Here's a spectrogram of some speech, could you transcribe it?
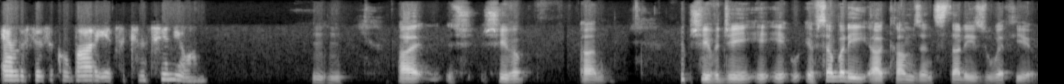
and the physical body. It's a continuum. Mm-hmm. Uh, Shiva, um, if somebody uh, comes and studies with you,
